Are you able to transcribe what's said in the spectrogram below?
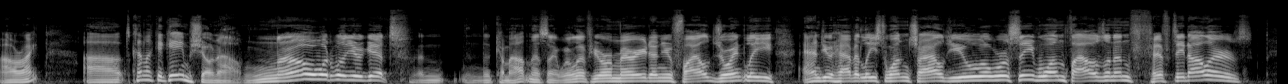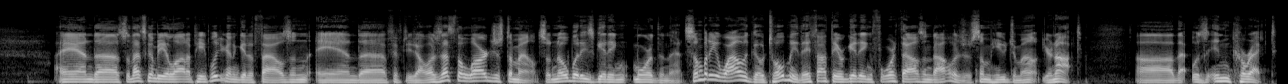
all right. Uh, it's kind of like a game show now. No, what will you get? And, and they come out and they say, well, if you're married and you file jointly and you have at least one child, you will receive $1,050. And uh, so that's going to be a lot of people. You're going to get $1,050. That's the largest amount. So nobody's getting more than that. Somebody a while ago told me they thought they were getting $4,000 or some huge amount. You're not. Uh, that was incorrect.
